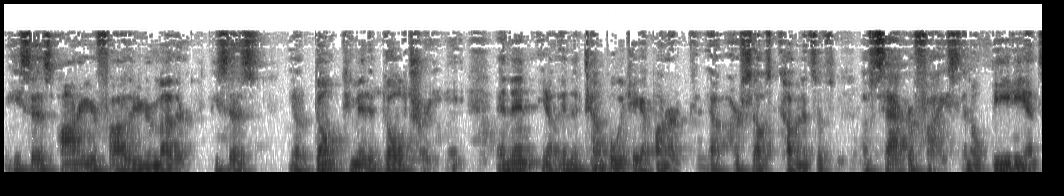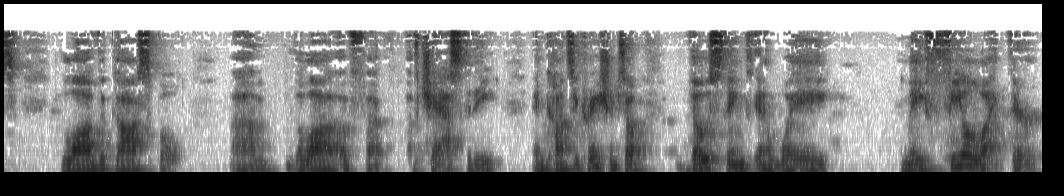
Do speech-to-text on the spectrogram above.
He says, honor your father and your mother. He says, you know, don't commit adultery. And then, you know, in the temple, we take upon our, uh, ourselves covenants of, of sacrifice and obedience, law of the gospel, um, the law of, uh, of chastity and consecration. So those things, in a way, may feel like they're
